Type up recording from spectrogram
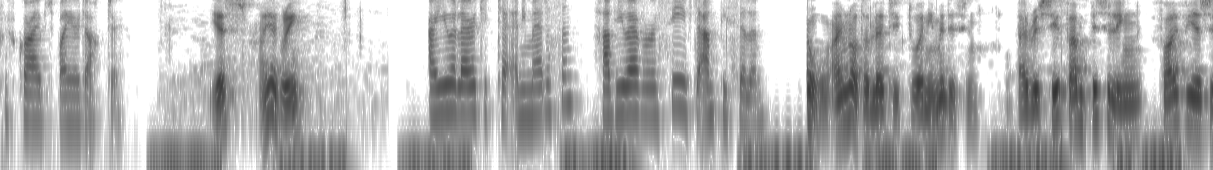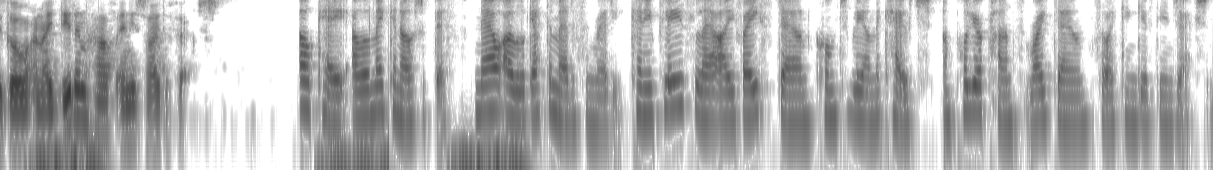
prescribed by your doctor? Yes, I agree. Are you allergic to any medicine? Have you ever received ampicillin? No, I'm not allergic to any medicine. I received ampicillin five years ago and I didn't have any side effects. Okay, I will make a note of this. Now I will get the medicine ready. Can you please lie face down comfortably on the couch and pull your pants right down so I can give the injection?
